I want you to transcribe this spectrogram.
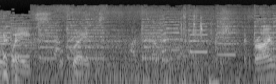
the waves were great. Brian?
